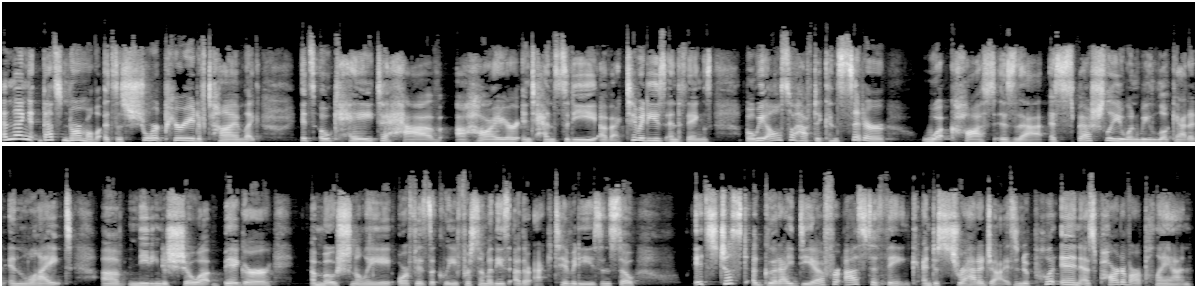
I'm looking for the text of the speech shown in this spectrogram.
And then that's normal. It's a short period of time. Like it's okay to have a higher intensity of activities and things, but we also have to consider what cost is that, especially when we look at it in light of needing to show up bigger emotionally or physically for some of these other activities. And so it's just a good idea for us to think and to strategize and to put in as part of our plan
